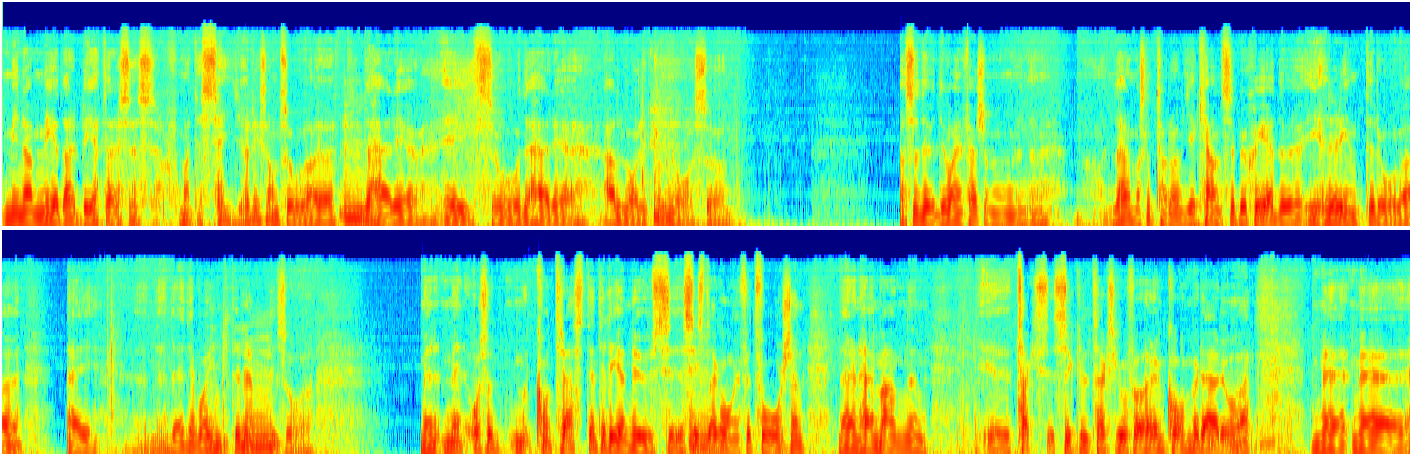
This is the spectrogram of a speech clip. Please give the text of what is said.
mina medarbetare. Så får man inte säga liksom så. Va? Att mm. det här är aids och det här är allvarlig prognos. Och, alltså det, det var ungefär som det här man ska tala om, ge cancerbesked eller inte då. Va? Mm. Nej, det, det, var inte lämpligt mm. så. Men, men och så kontrasten till det nu, sista mm. gången för två år sedan, när den här mannen, eh, tax, cykeltaxichauffören, kommer där då, va, med, med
